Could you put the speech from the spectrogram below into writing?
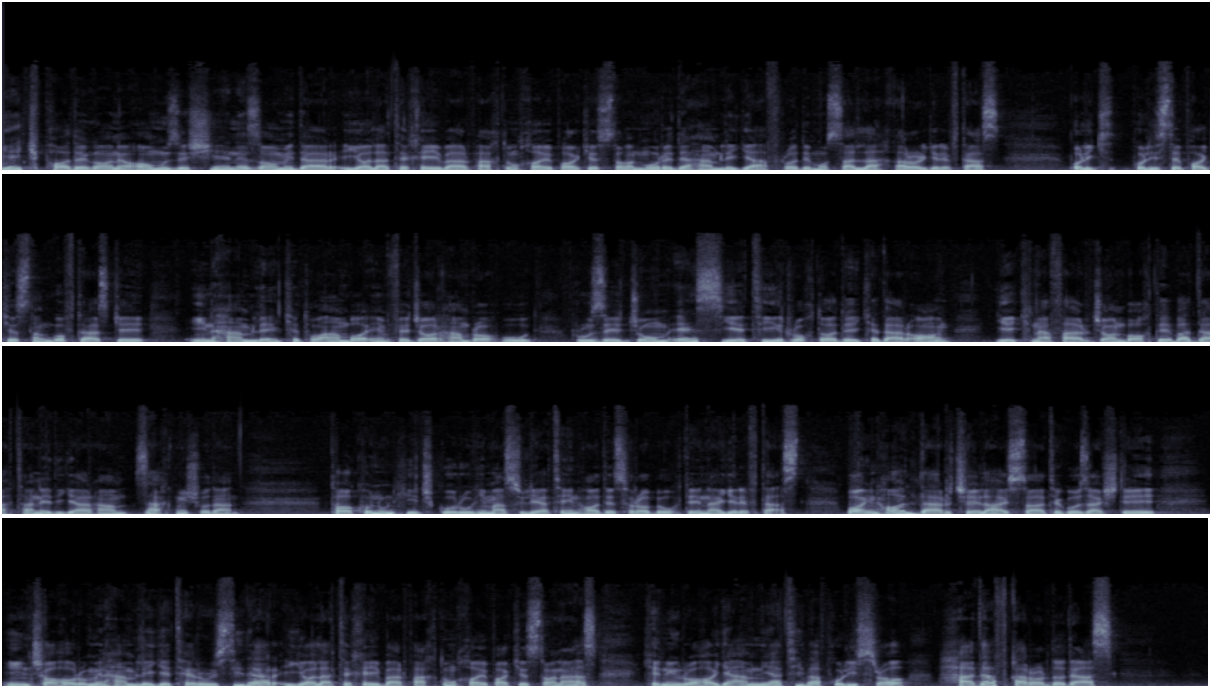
یک پادگان آموزشی نظامی در ایالت خیبر پختونخوا پاکستان مورد حمله افراد مسلح قرار گرفته است. پلیس پاکستان گفته است که این حمله که تو با انفجار همراه بود روز جمعه سی تیر رخ داده که در آن یک نفر جان باخته و ده تن دیگر هم زخمی شدند. تا کنون هیچ گروهی مسئولیت این حادثه را به عهده نگرفته است. با این حال در 48 ساعت گذشته این چهارمین حمله تروریستی در ایالت خیبر پختونخوا پاکستان است که نیروهای امنیتی و پلیس را هدف قرار داده است.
